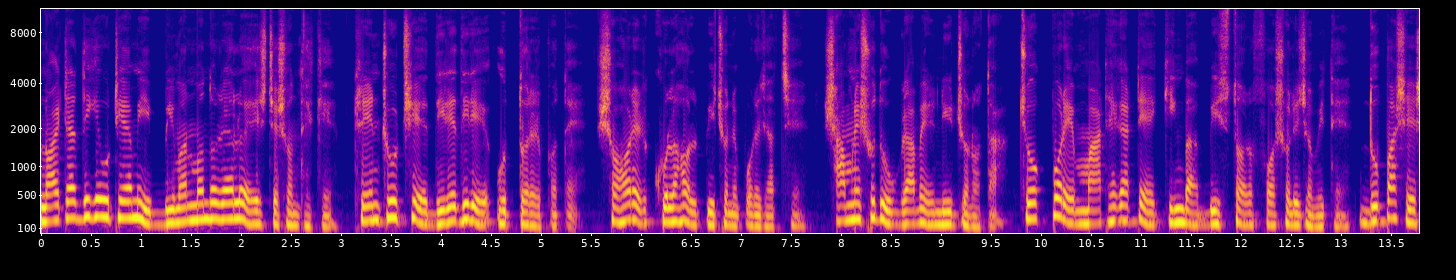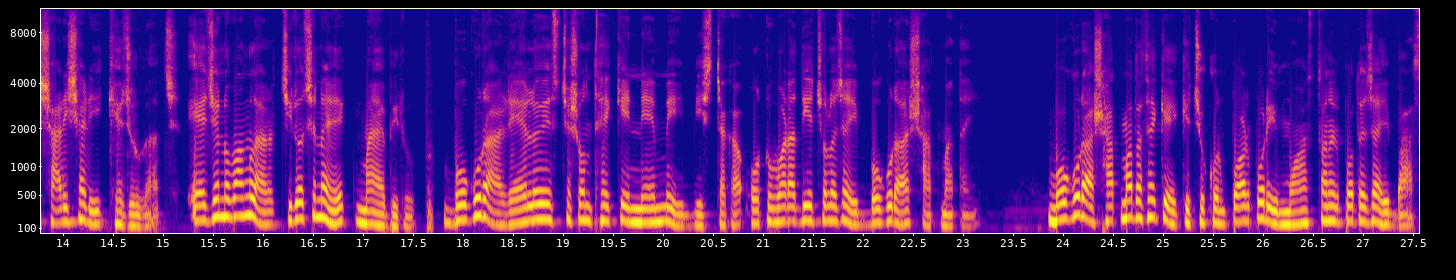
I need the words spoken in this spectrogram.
নয়টার দিকে উঠে আমি বিমানবন্দর রেলওয়ে স্টেশন থেকে। ট্রেন ছুটছে ধীরে ধীরে উত্তরের পথে। শহরের কোলাহল পিছনে পড়ে যাচ্ছে। সামনে শুধু গ্রামের নির্জনতা। চোখ পড়ে মাঠে ঘাটে কিংবা বিস্তর ফসলি জমিতে। দুপাশে সারি সারি খেজুর গাছ। এ যেন বাংলার চিরচেনা এক বগুড়া রেলওয়ে স্টেশন থেকে নেমেই বিশ টাকা অটো ভাড়া দিয়ে চলে যাই বগুড়া সাতমাথায়। বগুড়া সাতমাথা থেকে কিছুক্ষণ পরপরই মহাস্থানের পথে যায় বাস।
